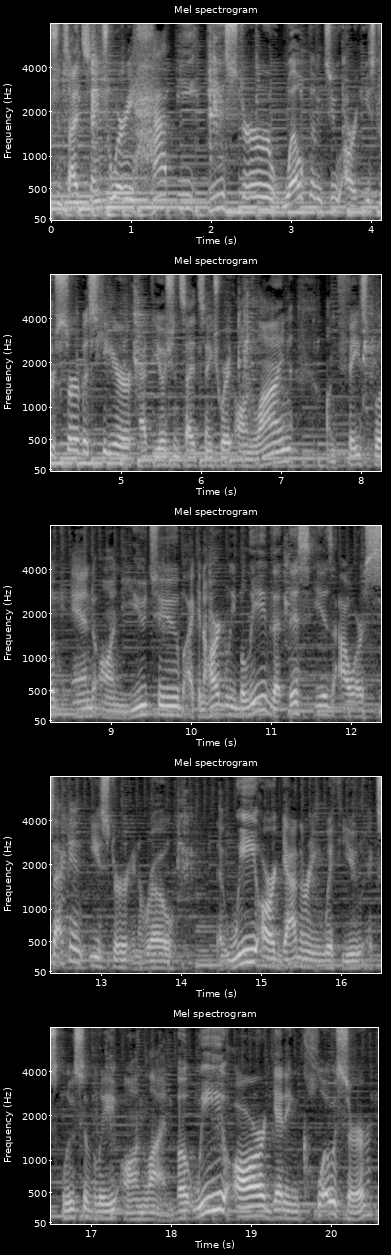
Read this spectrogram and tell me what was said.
Oceanside Sanctuary. Happy Easter. Welcome to our Easter service here at the Oceanside Sanctuary online, on Facebook, and on YouTube. I can hardly believe that this is our second Easter in a row that we are gathering with you exclusively online. But we are getting closer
